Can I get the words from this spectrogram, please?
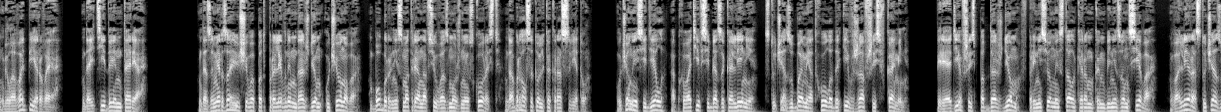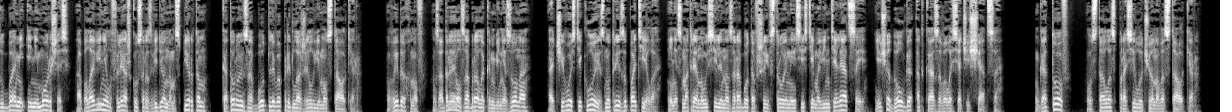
Глава первая. Дойти до янтаря. До замерзающего под проливным дождем ученого Бобр, несмотря на всю возможную скорость, добрался только к рассвету. Ученый сидел, обхватив себя за колени, стуча зубами от холода и вжавшись в камень. Переодевшись под дождем в принесенный сталкером комбинезон Сева, Валера, стуча зубами и не морщась, ополовинил фляжку с разведенным спиртом которую заботливо предложил ему сталкер. Выдохнув, задраил забрало комбинезона, отчего стекло изнутри запотело, и, несмотря на усиленно заработавшие встроенные системы вентиляции, еще долго отказывалось очищаться. «Готов?» — устало спросил ученого сталкер.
